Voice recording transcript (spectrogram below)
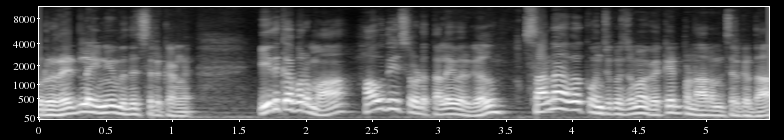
ஒரு ரெட் லைனையும் விதிச்சிருக்காங்க. இதுக்கப்புறமா ஹவுதீஸோட தலைவர்கள் சனாவை கொஞ்சம் கொஞ்சமாக வெக்கேட் பண்ண ஆரம்பிச்சிருக்கதா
